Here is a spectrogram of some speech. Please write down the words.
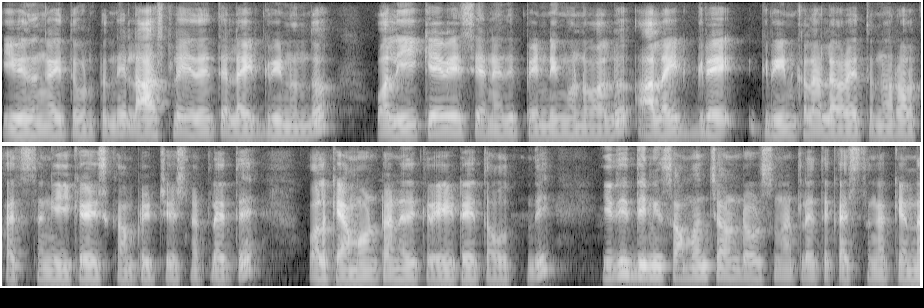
ఈ విధంగా అయితే ఉంటుంది. లాస్ట్లో ఏదైతే లైట్ గ్రీన్ ఉందో వాళ్ళు ఈకేవైసీ అనేది పెండింగ్ ఉన్నవాళ్ళు ఆ లైట్ గ్రే గ్రీన్ కలర్లో ఎవరైతే ఉన్నారో వాళ్ళు ఖచ్చితంగా ఈకేవైసీ కంప్లీట్ చేసినట్లయితే వాళ్ళకి అమౌంట్ అనేది క్రెడిట్ అయితే అవుతుంది. ఇది దీనికి సంబంధించిన డౌట్స్ ఉన్నట్లయితే ఖచ్చితంగా కింద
